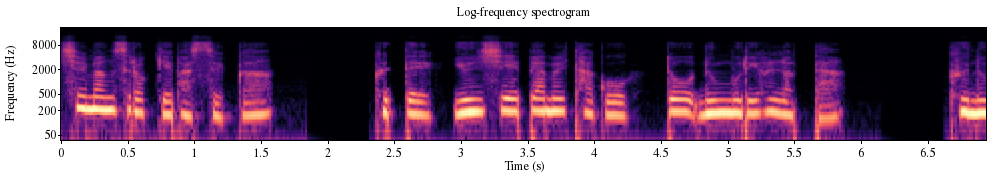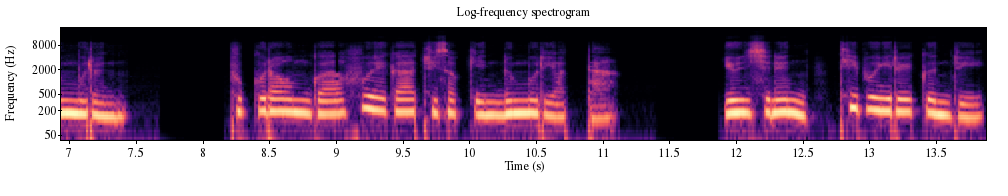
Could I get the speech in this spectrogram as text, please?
실망스럽게 봤을까? 그때 윤 씨의 뺨을 타고 또 눈물이 흘렀다. 그 눈물은 부끄러움과 후회가 뒤섞인 눈물이었다. 윤 씨는 TV를 끈 뒤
